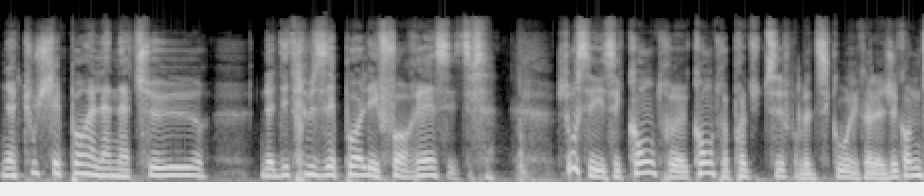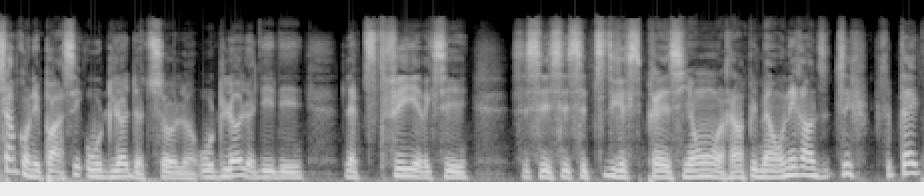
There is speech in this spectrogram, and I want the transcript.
ne touchez pas à la nature, ne détruisez pas les forêts, c'est. Je trouve que c'est contre, contre-productif pour le discours écologique. On, il me semble qu'on est passé au-delà de ça, au-delà des, des, de la petite fille avec ses, ses, ses, petites expressions remplies. Mais on est rendu, c'est peut-être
